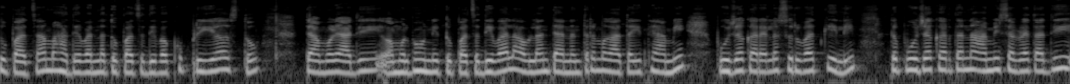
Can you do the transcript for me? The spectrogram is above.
तुपाचा. महादेवांना तुपाचा दिवा खूप प्रिय असतो. त्यामुळे आधी अमोल भाऊंनी तुपाचा दिवा लावला आणि त्यानंतर मग आता इथे आम्ही पूजा करायला सुरुवात केली. केली. तर पूजा करताना आम्ही सगळ्यात आधी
